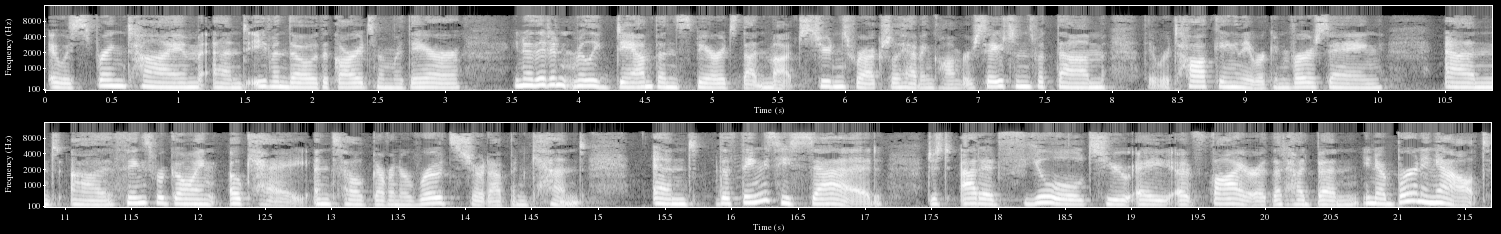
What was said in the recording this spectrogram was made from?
it was springtime, and even though the guardsmen were there, you know, they didn't really dampen spirits that much. Students were actually having conversations with them. They were talking, they were conversing, and uh, things were going okay until Governor Rhodes showed up in Kent. And the things he said just added fuel to a, a, fire that had been, you know, burning out.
